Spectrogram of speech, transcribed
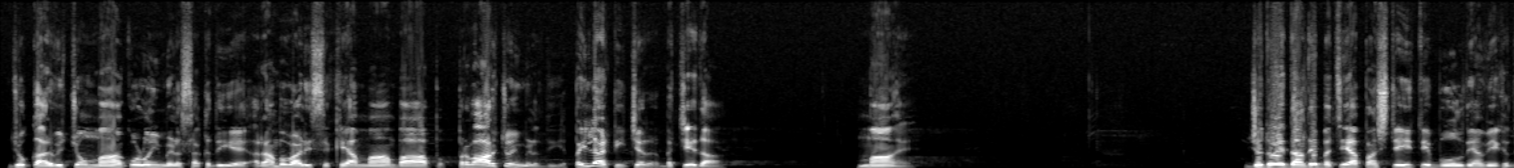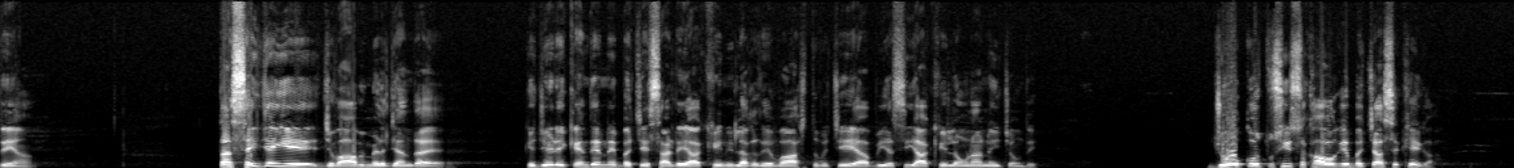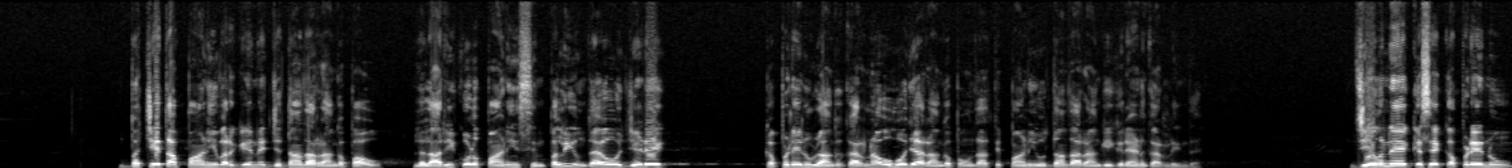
ਜੋ ਘਰ ਵਿੱਚੋਂ ਮਾਂ ਕੋਲੋਂ ਹੀ ਮਿਲ ਸਕਦੀ ਹੈ। ਆਰੰਭ ਵਾਲੀ ਸਿੱਖਿਆ ਮਾਂ-ਬਾਪ, ਪਰਿਵਾਰ ਚੋਂ ਹੀ ਮਿਲਦੀ ਹੈ। ਪਹਿਲਾ ਟੀਚਰ ਬੱਚੇ ਦਾ ਮਾਂ ਹੈ। ਜਦੋਂ ਇਦਾਂ ਦੇ ਬੱਚੇ ਆਪਾਂ ਸਟੇਜ ਤੇ ਬੋਲਦੇ ਆਂ ਵੇਖਦੇ ਆਂ ਤਾਂ ਸਹੀ ਜਿਹੀ ਜਵਾਬ ਮਿਲ ਜਾਂਦਾ ਹੈ ਕਿ ਜਿਹੜੇ ਕਹਿੰਦੇ ਨੇ ਬੱਚੇ ਸਾਡੇ ਆਖੇ ਨਹੀਂ ਲੱਗਦੇ, ਵਾਸਤਵ ਵਿੱਚ ਇਹ ਆ ਵੀ ਅਸੀਂ ਆਖੇ ਲਾਉਣਾ ਨਹੀਂ ਚਾਹੁੰਦੇ। ਜੋ ਕੋ ਤੁਸੀਂ ਸਿਖਾਓਗੇ ਬੱਚਾ ਸਿੱਖੇਗਾ। ਬੱਚੇ ਤਾਂ ਪਾਣੀ ਵਰਗੇ ਨੇ, ਜਿੱਦਾਂ ਦਾ ਰੰਗ ਪਾਓ। ਲਲਾਰੀ ਕੋਲ ਪਾਣੀ ਸਿੰਪਲ ਹੀ ਹੁੰਦਾ ਉਹ ਜਿਹੜੇ ਕੱਪੜੇ ਨੂੰ ਰੰਗ ਕਰਨਾ ਉਹੋ ਜਿਹਾ ਰੰਗ ਪਾਉਂਦਾ ਤੇ ਪਾਣੀ ਉਦਾਂ ਦਾ ਰੰਗ ਹੀ ਗ੍ਰਹਿਣ ਕਰ ਲੈਂਦਾ ਜੇ ਉਹਨੇ ਕਿਸੇ ਕੱਪੜੇ ਨੂੰ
